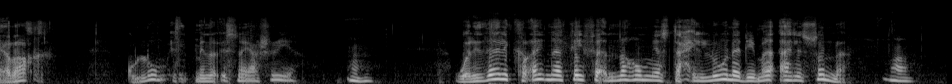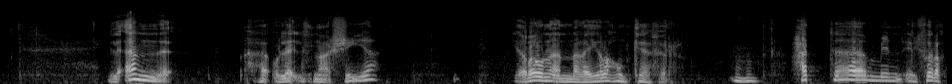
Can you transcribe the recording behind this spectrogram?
العراق كلهم من الاثنى عشرية. ولذلك رأينا كيف أنهم يستحلون دماء أهل السنة نعم لأن هؤلاء الاثنى عشرية يرون أن غيرهم كافر. حتى من الفرق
